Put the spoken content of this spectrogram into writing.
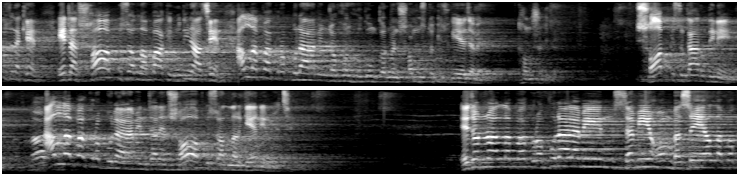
কিছু দেখেন এটা সব কিছু আল্লাহ পাকের অধীনে আছেন। আল্লাহ পাক রব্বুল আলমিন যখন হুকুম করবেন সমস্ত কিছু গিয়ে যাবে ধ্বংস হয়ে যাবে। সব কিছু কার অধীনে? আল্লাহ। পাক রব্বুল আলমিন জানেন সব কিছু আল্লাহর জ্ঞানে রয়েছে। এজন্য আল্লাহ পাক রব্বুল আলামিন সামি ওম বাসির আল্লাহ পাক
